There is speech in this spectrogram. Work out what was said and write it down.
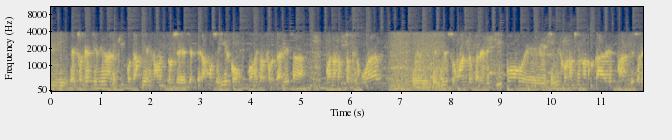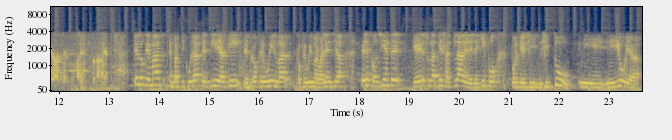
y eso le hace bien al equipo también, ¿no? Entonces esperamos seguir con, esa fortaleza cuando nos toque jugar, eh, seguir sumando para el equipo, seguir conociéndonos cada vez más, eso le va a hacer bien al equipo también. ¿Qué es lo que más en particular particular te pide a ti, el profe Wilmar, profe Wilmar Valencia, eres consciente que eres una pieza clave del equipo, porque si, si tú ni, ni Lluvia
